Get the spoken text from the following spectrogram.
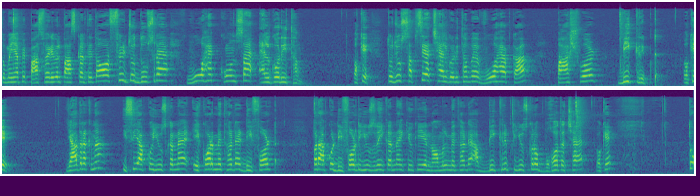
तो मैं यहाँ पे पास वेरिएबल पास कर देता हूँ और फिर जो दूसरा है, वो है कौन सा एल्गोरिथम ओके? तो जो सबसे अच्छा एल्गोरिथम है, वो है आपका पासवर्ड बी क्रिप्ट ओके? याद रखना, इसी आपको यूज़ करना है। एक और मेथड है डिफ़ॉल्ट पर आपको डिफ़ॉल्ट यूज़ नहीं करना है, क्योंकि ये नॉर्मल मेथड है। आप बीक्रिप्ट यूज़ करो, बहुत अच्छा है। ओके? तो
